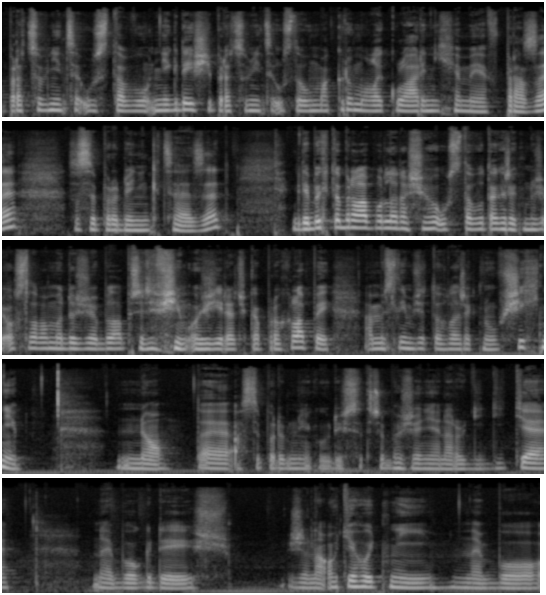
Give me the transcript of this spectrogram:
pracovnice ústavu, někdejší pracovnice ústavu makromolekulární chemie v Praze, zase pro deník CZ. Kdybych to brala podle našeho ústavu, tak řeknu, že oslava MDŽ byla především ožíračka pro chlapy a myslím, že tohle řeknou všichni. No, to je asi podobné, jako když se třeba ženě narodí dítě, nebo když žena otěhotní, nebo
